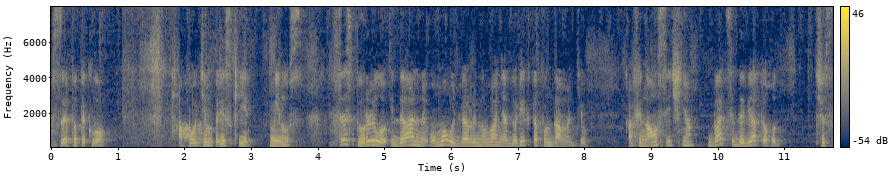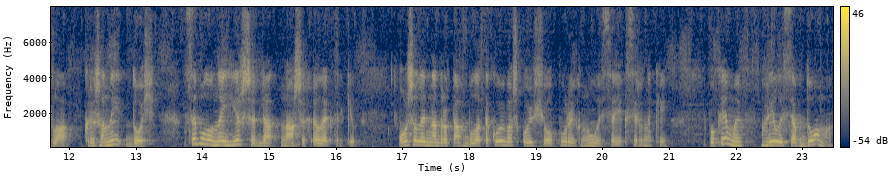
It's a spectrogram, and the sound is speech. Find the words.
все потекло. А потім різкий мінус. Це створило ідеальні умови для руйнування доріг та фундаментів. А фінал січня, 29 числа, крижаний дощ. Це було найгірше для наших електриків. Ожеледь на дротах була такою важкою, що опори гнулися, як сірники. Поки ми грілися вдома,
